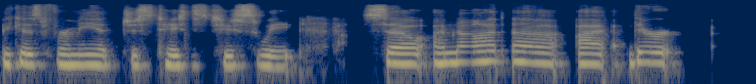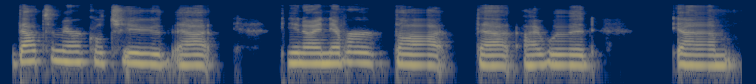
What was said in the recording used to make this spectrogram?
because for me it just tastes too sweet. So I'm not. Uh, I there. That's a miracle too. That you know I never thought that I would um,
